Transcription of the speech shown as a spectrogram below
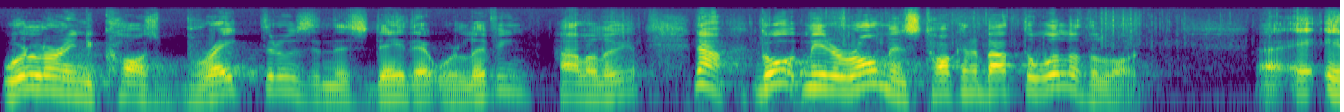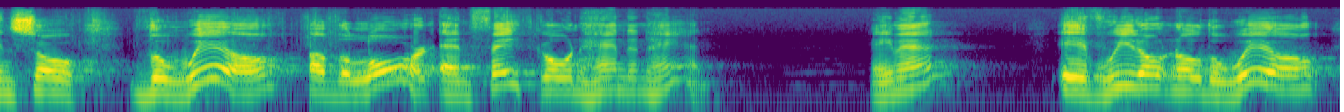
We're learning to cause breakthroughs in this day that we're living. Hallelujah. Now, go with me to Romans talking about the will of the Lord. Uh, and so the will of the Lord and faith go in hand in hand. Amen? If we don't know the will,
